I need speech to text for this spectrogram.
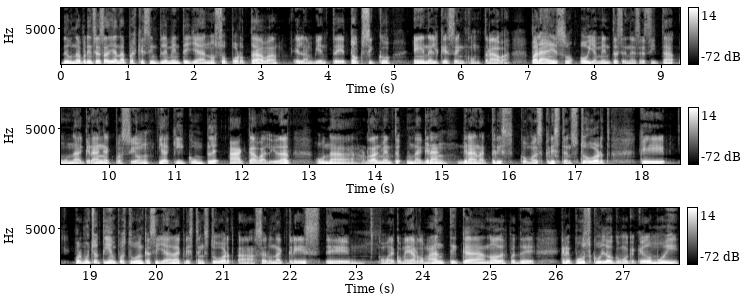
de una princesa Diana, pues que simplemente ya no soportaba el ambiente tóxico en el que se encontraba. Para eso, obviamente, se necesita una gran actuación y aquí cumple a cabalidad una realmente una gran, gran actriz como es Kristen Stewart, que por mucho tiempo estuvo encasillada Kristen Stewart a ser una actriz eh, como de comedia romántica, ¿no? Después de Crepúsculo, como que quedó muy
